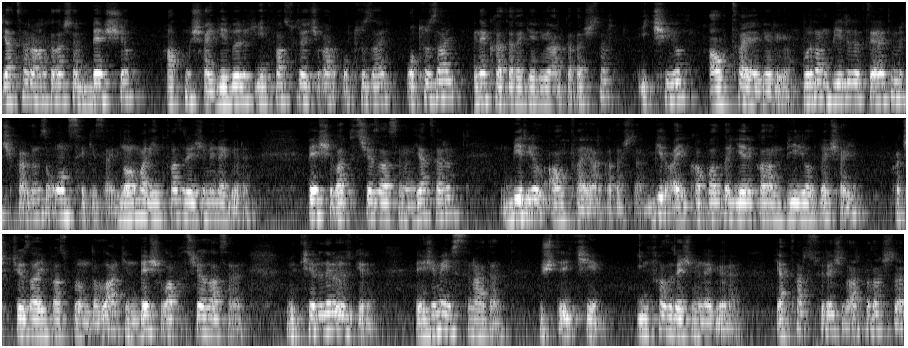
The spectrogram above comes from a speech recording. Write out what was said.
yatarı arkadaşlar 5 yıl 60 ay. 1 bölü 2 infaz süreci var 30 ay. 30 ay ne kadara geliyor arkadaşlar? 2 yıl 6 aya geliyor. Buradan 1 yıllık denetimi çıkardığımızda 18 ay. Normal infaz rejimine göre 5 yıl hapis cezasının yatarı 1 yıl 6 ay arkadaşlar. 1 ayı kapalıda geri kalan 1 yıl 5 ayı açık ceza infaz kurumunda. Lakin 5 yıl hapis cezasının mükerrelere özgürü rejime istinaden 3'te 2 infaz rejimine göre yatar süreci arkadaşlar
